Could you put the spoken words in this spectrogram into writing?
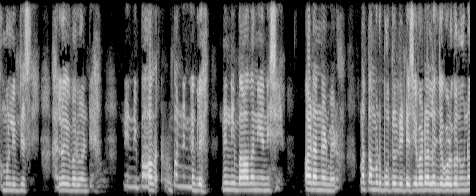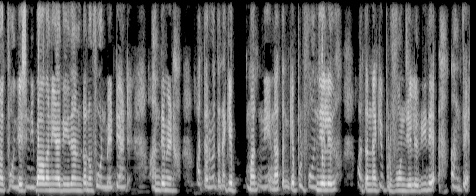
తమ్ముడు లిఫ్ట్ చేస్తే హలో ఎవరు? అంటే నేను నీ బావ పన్నెండు గంటలకి నేను నీ బావని అనేసి వాడు అన్నాడు మేడం. మా తమ్ముడు బూతులు తిట్టేసి ఎవడు లంజ నువ్వు నాకు ఫోన్ చేసి నీ బావని అది ఇది అంటా నువ్వు ఫోన్ పెట్టి అంటే అంతే మేడం. ఆ తర్వాత నాకు మా- నేను అతనికి ఎప్పుడు ఫోన్ చేయలేదు. అతను నాకు ఎప్పుడు ఫోన్ చేయలేదు. ఇదే అంతే.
